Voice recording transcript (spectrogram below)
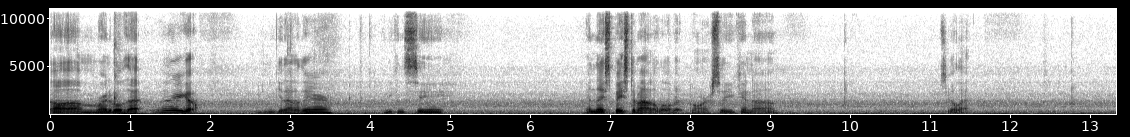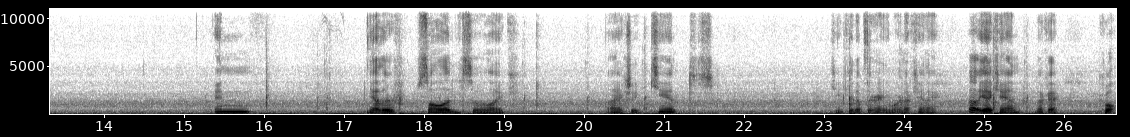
um, right above that. There you go. Get out of there. You can see, and they spaced them out a little bit more, so you can uh, see all that. And yeah, they're solid, so like I actually can't can't get up there anymore now, can I? Oh, yeah, I can. Okay, cool.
